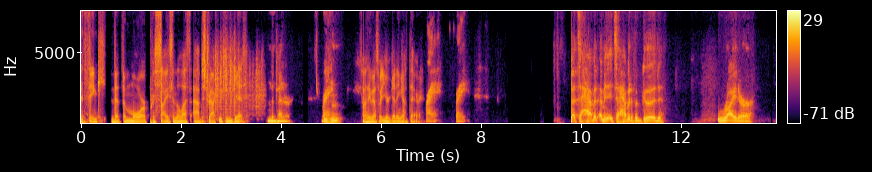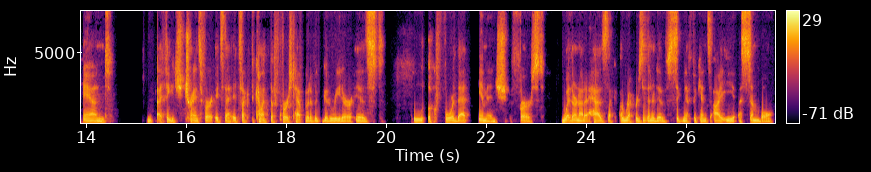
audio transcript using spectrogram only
i think that the more precise and the less abstract we can get the better Right, Mhm. i think that's what you're getting at there right, right. that's a habit. I mean, it's a habit of a good writer, and I think it should transfer. It's that it's like the, kind of like the first habit of a good reader is look for that image first, whether or not it has like a representative significance, i.e., a symbol.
